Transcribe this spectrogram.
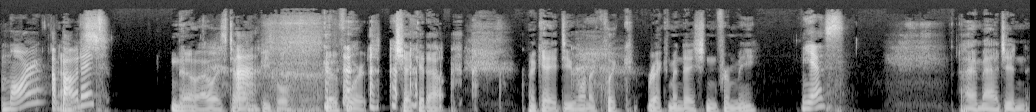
More about was- it? No, I was telling Ah. people, go for it. Check it out. Okay, do you want a quick recommendation from me? Yes. I imagine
